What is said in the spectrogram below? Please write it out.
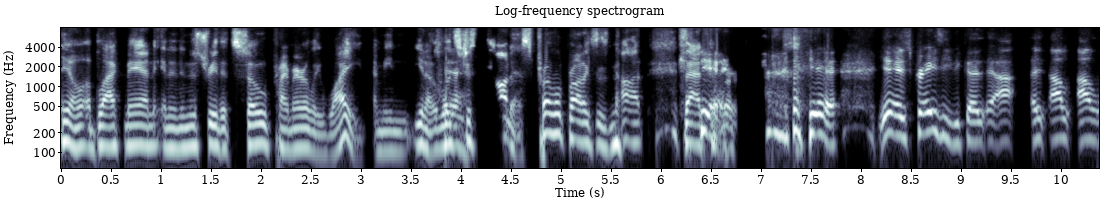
you know a black man in an industry that's so primarily white i mean you know let's yeah. just be honest promo products is not that yeah. yeah yeah it's crazy because i i i,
